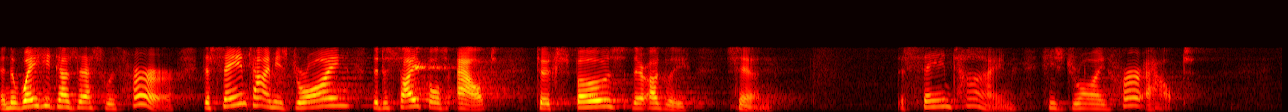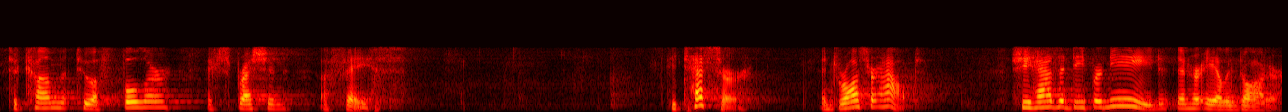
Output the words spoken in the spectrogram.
And the way he does this with her, the same time he's drawing the disciples out to expose their ugly sin, the same time he's drawing her out to come to a fuller expression of faith. He tests her and draws her out, She has a deeper need than her ailing daughter.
